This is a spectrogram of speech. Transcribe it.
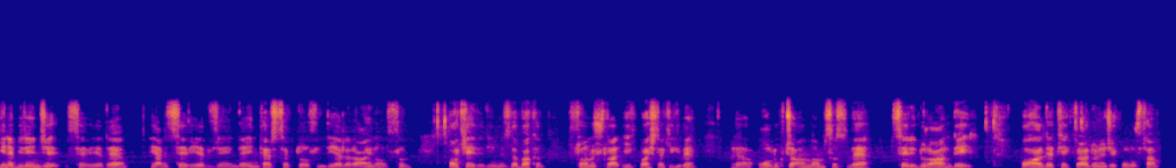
yine birinci seviyede yani seviye düzeyinde intercept olsun diğerleri aynı olsun. OK dediğimizde bakın sonuçlar ilk baştaki gibi e, oldukça anlamsız ve seri durağan değil. O halde tekrar dönecek olursam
